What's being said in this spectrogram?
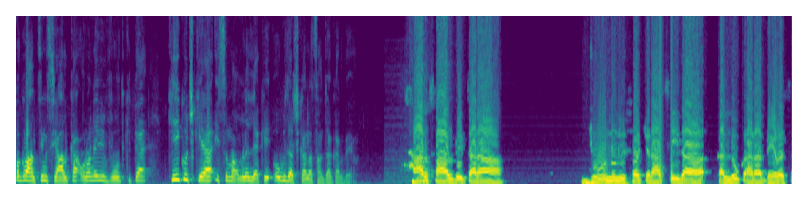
ਭਗਵੰਤ ਸਿੰਘ ਸਿਆਲਕਾ, ਉਹਨਾਂ ਨੇ ਵੀ ਵਿਰੋਧ ਕੀਤਾ ਕੀ ਕੁਝ ਕਿਹਾ ਇਸ ਮਾਮਲੇ ਲੈ ਕੇ, ਉਹ ਵੀ ਦਰਸ਼ਕਾਂ ਨਾਲ ਸਾਂਝਾ ਕਰਦੇ ਆ ਹਰ ਸਾਲ ਦੀ ਤਰ੍ਹਾਂ ਜੂਨ 1984 ਦਾ ਕੱਲੂਕਾਰਾ ਦਿਵਸ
